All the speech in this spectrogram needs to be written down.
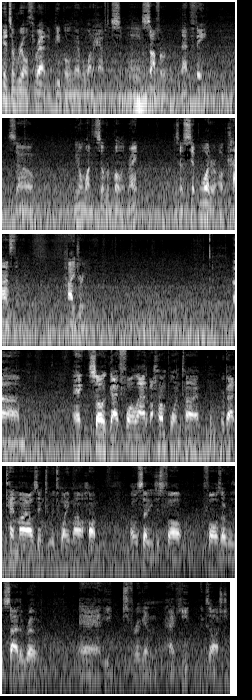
it's a real threat that people never want to have to uh, suffer that fate. So you don't want the silver bullet, right? So sip water all constantly, hydrate. Um, I saw a guy fall out of a hump one time. We're about 10 miles into a 20 mile hump. All of a sudden, he just fall falls over the side of the road and he friggin' had heat exhaustion.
